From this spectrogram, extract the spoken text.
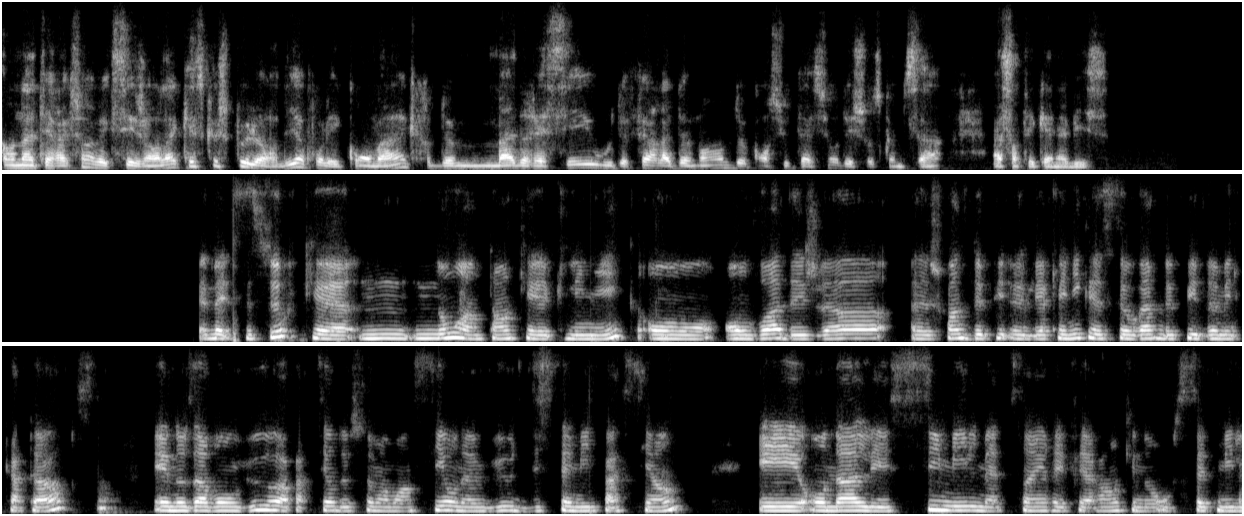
en interaction avec ces gens-là, qu'est-ce que je peux leur dire pour les convaincre de m'adresser ou de faire la demande de consultation, des choses comme ça, à Santé Cannabis? Eh c'est sûr que nous, en tant que clinique, on, on voit déjà, euh, je pense, depuis euh, la clinique s'est ouverte depuis 2014 et nous avons vu à partir de ce moment-ci, on a vu 17 000 patients et on a les 6 000 médecins référents, qui nous, 7 000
